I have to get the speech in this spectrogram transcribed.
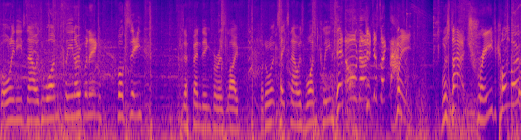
But all he needs now is one clean opening. Foxy defending for his life. But all it takes now is one clean hit. Oh no, Did- just like that! Wait, was that a trade combo? Uh,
